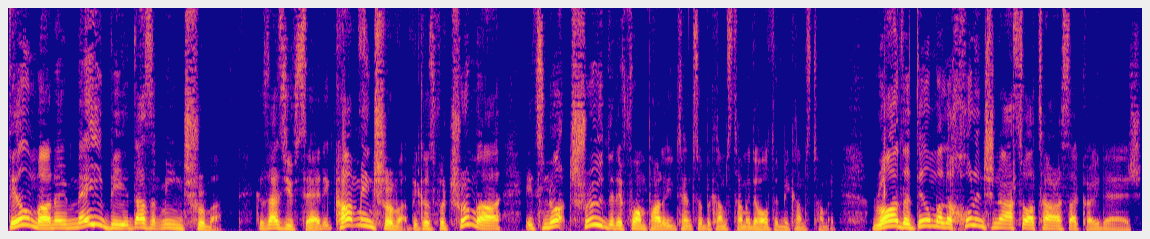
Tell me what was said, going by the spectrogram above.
Dilma, no, maybe it doesn't mean Truma. because as you've said, it can't mean truma, because for truma, it's not true that if one part of the utensil becomes tamei, the whole thing becomes tamei. Rather, dilma lechulin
